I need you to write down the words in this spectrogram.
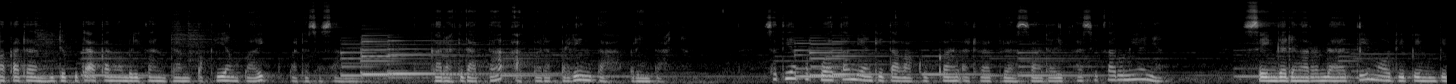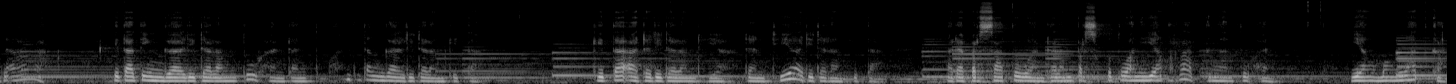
maka dalam hidup kita akan memberikan dampak yang baik pada sesama. Karena kita taat pada perintah-perintahnya. Setiap perbuatan yang kita lakukan adalah berasal dari kasih karunia-Nya. Sehingga dengan rendah hati mau dipimpin Allah. Kita tinggal di dalam Tuhan dan Tuhan tinggal di dalam kita. Kita ada di dalam dia dan dia di dalam kita. Ada persatuan dalam persekutuan yang erat dengan Tuhan. Yang menguatkan,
